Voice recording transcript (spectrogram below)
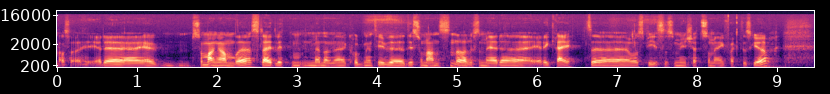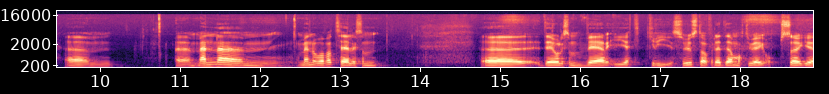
altså, er det, er, Som mange andre sleit litt med denne kognitive dissonansen. Da, liksom, er, det, er, det, greit å spise så mye kjøtt som jeg faktisk gjør? Um, men, um, men over til liksom det å liksom være i et grisehus da, for Der måtte jo jeg oppsøke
